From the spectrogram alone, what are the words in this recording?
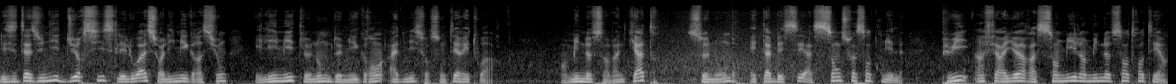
les États-Unis durcissent les lois sur l'immigration et limitent le nombre de migrants admis sur son territoire. En 1924, ce nombre est abaissé à 160 000, puis inférieur à 100 000 en 1931.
